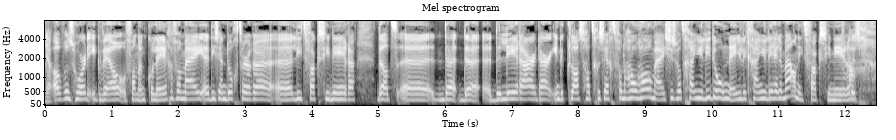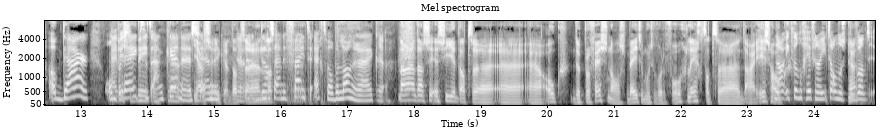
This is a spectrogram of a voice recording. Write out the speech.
Overigens hoorde ik wel van een collega van mij die zijn dochter liet vaccineren, dat uh, de, de, de leraar daar in de klas had gezegd van... ho ho meisjes, wat gaan jullie doen? Nee, jullie gaan jullie helemaal niet vaccineren. Ach. Dus ook daar ontbreekt het, het, aan kennis. Ja, ja zeker. Dat, en uh, dan dat, zijn de feiten echt wel belangrijk. Ja. Nou, dan zie je dat uh, ook de professionals beter moeten worden voorgelegd. Dat, daar is ook... Nou, ik wil nog even naar iets anders doen. Ja? Want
